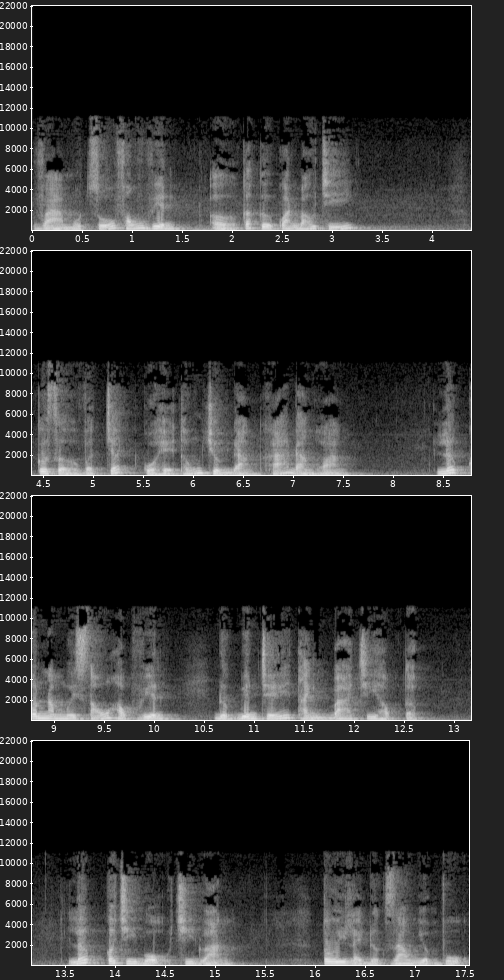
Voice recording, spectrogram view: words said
và một số phóng viên ở các cơ quan báo chí. Cơ sở vật chất của hệ thống trường đảng khá đàng hoàng. Lớp có 56 học viên được biên chế thành 3 chi học tập. Lớp có chi bộ, chi đoàn. Tôi lại được giao nhiệm vụ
